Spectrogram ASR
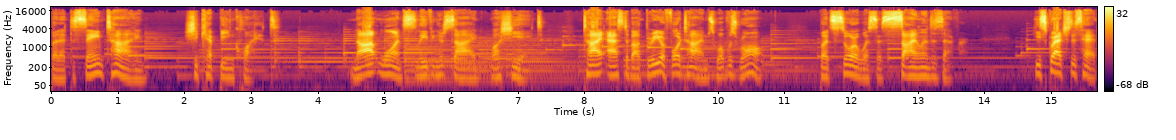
but at the same time, she kept being quiet. Not once leaving her side while she ate. Tai asked about three or four times what was wrong, but Sora was as silent as ever. He scratched his head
